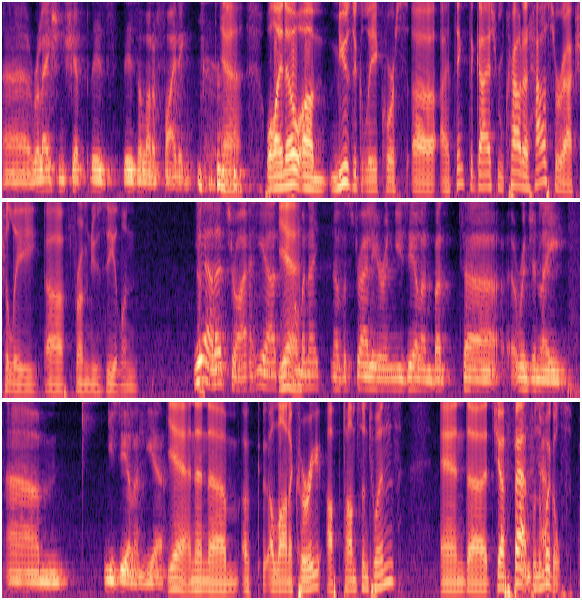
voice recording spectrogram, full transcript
uh, relationship, there's there's a lot of fighting. yeah. Well, I know um, musically, of course. Uh, I think the guys from Crowded House are actually uh, from New Zealand. Yeah, that's right. Yeah, it's Yeah. a combination of Australia and New Zealand, but uh, originally um, New Zealand. Yeah. Yeah, and then um, Alannah Currie off Thompson Twins, and uh, Jeff Fatt from the Wiggles.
